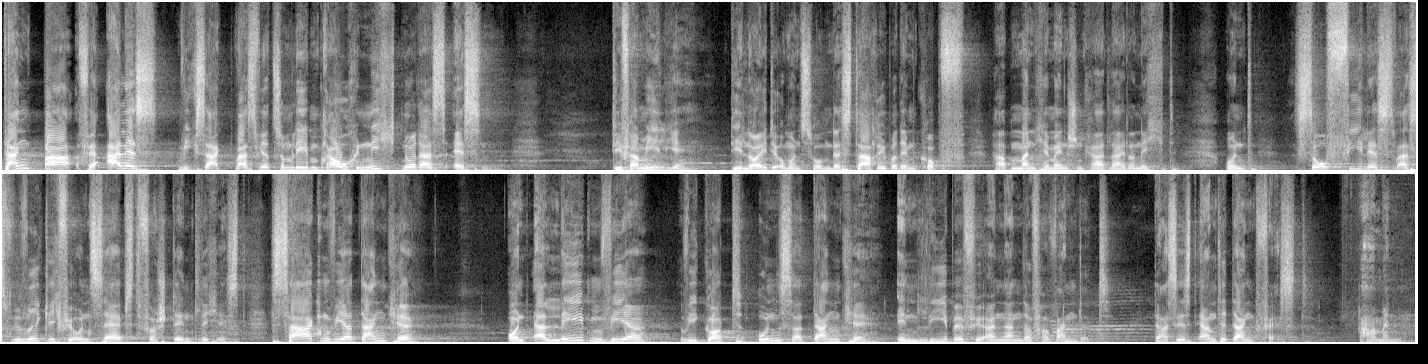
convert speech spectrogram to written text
dankbar für alles, wie gesagt, was wir zum Leben brauchen, nicht nur das Essen die Familie, die Leute um uns herum, das Dach über dem Kopf haben manche Menschen gerade leider nicht. Und so vieles, was wirklich für uns selbstverständlich ist, sagen wir Danke und erleben wir, wie Gott unser Danke in Liebe füreinander verwandelt. Das ist Erntedankfest. Amen.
